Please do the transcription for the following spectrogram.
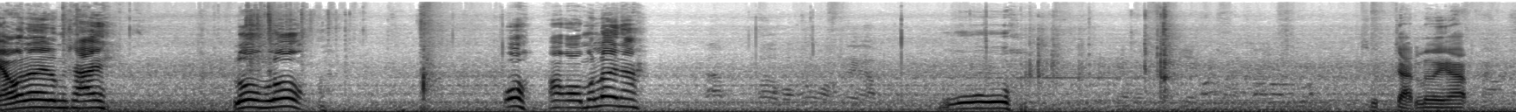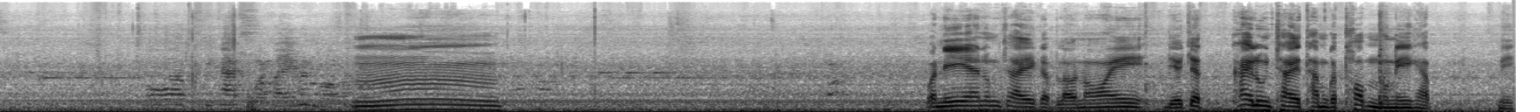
จ๋วเลยลุงชัย โล่งโล่งโอ้ เอาออกมาเลยนะครับพ่อบอกเขาบอกด้วยครับโอ้ สุดจัดเลยครับเพราะว่าปีการขวดไปมันบอกอืม วันนี้ลุงชัยกับเราน้อย เดี๋ยวจะให้ลุงชัยทำกระท่อมตรงนี้ครับ นี่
